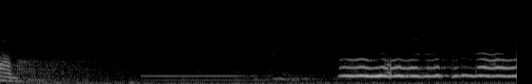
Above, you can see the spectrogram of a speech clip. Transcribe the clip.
Amen. O Lord, open thou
